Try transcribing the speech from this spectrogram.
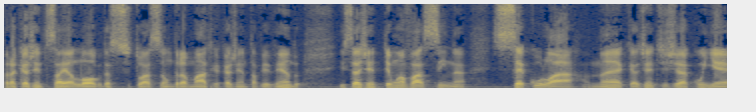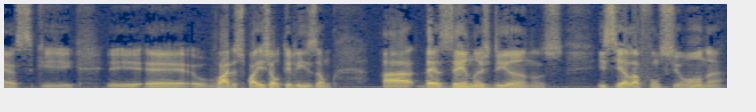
para que a gente saia logo dessa situação dramática que a gente está vivendo, e se a gente tem uma vacina secular, né, que a gente já conhece, que e, é, vários países já utilizam há dezenas de anos, e se ela funciona,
